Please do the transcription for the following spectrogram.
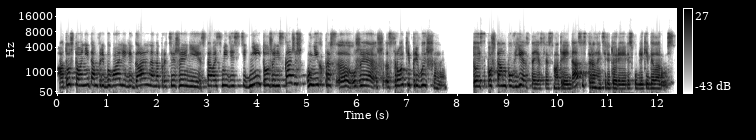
А то, что они там пребывали легально на протяжении 180 дней, тоже не скажешь, у них уже сроки превышены. То есть по штампу въезда, если смотреть, да, со стороны территории Республики Беларусь.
